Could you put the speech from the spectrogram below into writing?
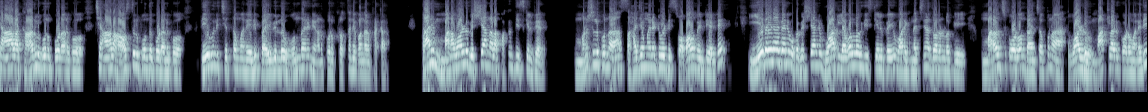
చాలా కార్లు కొనుక్కోవడానికో చాలా ఆస్తులు పొందుకోవడానికో దేవుని చిత్తం అనేది బైబిల్లో ఉందని నేను అనుకోను. క్రొత్త నిబంధన ప్రకారం. కానీ మన వాళ్ళు విషయాన్ని అలా పక్కకు తీసుకెళ్ళిపోయారు. మనుషులకున్న సహజమైనటువంటి స్వభావం ఏంటి అంటే ఏదైనా కానీ ఒక విషయాన్ని వారి లెవెల్లోకి తీసుకెళ్ళిపోయి వారికి నచ్చిన ధోరణిలోకి మరల్చుకోవడం దాని చొప్పున వాళ్ళు మాట్లాడుకోవడం అనేది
